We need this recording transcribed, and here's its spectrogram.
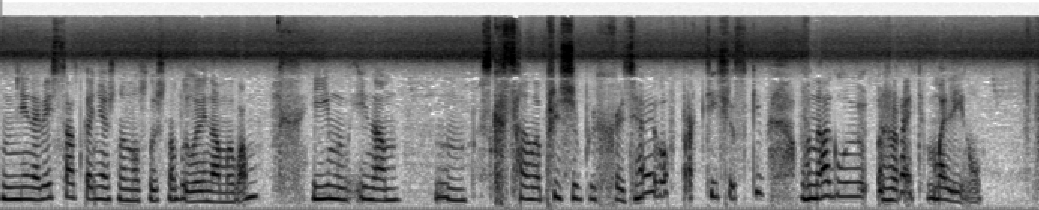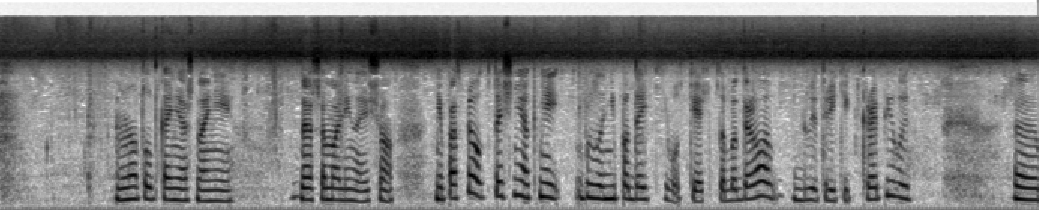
Не на весь сад, конечно, но слышно было и нам, и вам. И им, и нам сказала пришибых хозяев практически в наглую жрать малину. Но тут, конечно, они наша малина еще не поспела, точнее, к ней было не подойти. Вот я что-то ободрала две трети крапивы. Э,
